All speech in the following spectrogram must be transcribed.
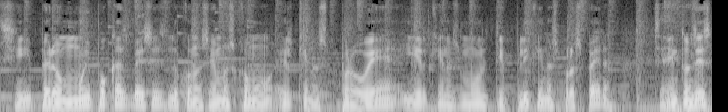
Sí, pero muy pocas veces lo conocemos como el que nos provee y el que nos multiplica y nos prospera. Entonces,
